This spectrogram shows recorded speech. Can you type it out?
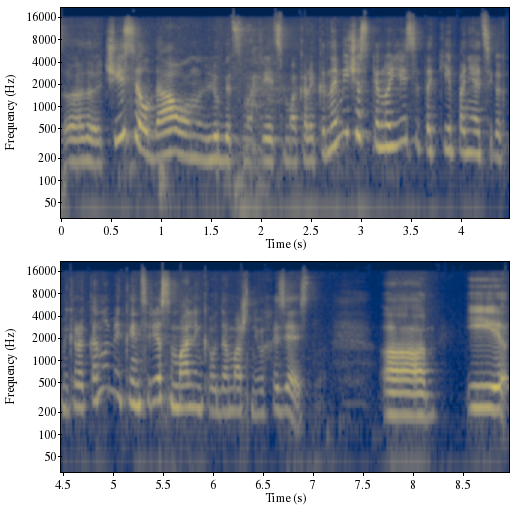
э, чисел, да, он любит смотреть макроэкономически, но есть и такие понятия, как микроэкономика, интересы маленького домашнего хозяйства. А, и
